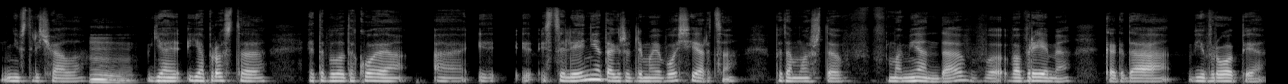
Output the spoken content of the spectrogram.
не встречала. Mm. Я, я просто... Это было такое исцеление также для моего сердца, потому что в момент, да, в, во время, когда в Европе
